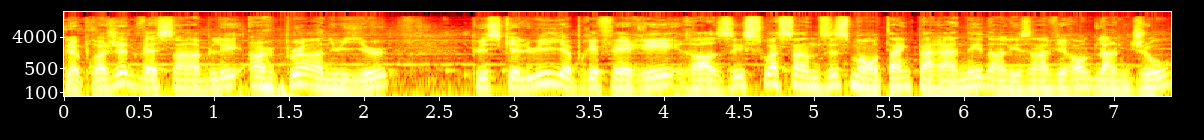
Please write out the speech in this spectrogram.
le projet devait sembler un peu ennuyeux, puisque lui il a préféré raser 70 montagnes par année dans les environs de Lanzhou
